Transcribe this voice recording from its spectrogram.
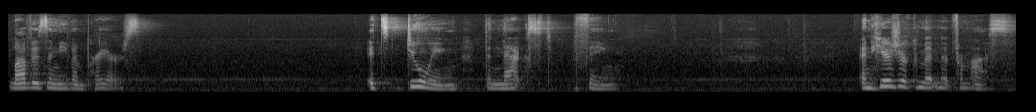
Love isn't even prayers, it's doing the next thing. And here's your commitment from us,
